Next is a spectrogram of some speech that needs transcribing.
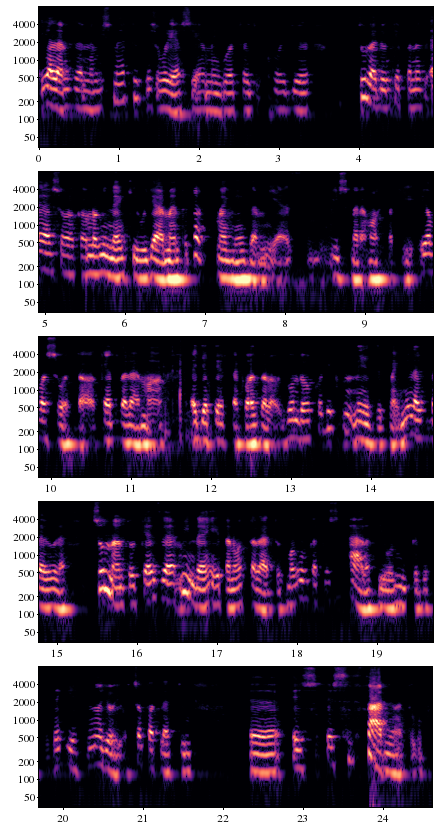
jellemzően nem ismertük, és óriási élmény volt, hogy, hogy tulajdonképpen az első alkalommal mindenki úgy elment, hogy hát megnézem mi ez, ismerem azt, aki javasolta, kedvelem, a, egyetértek azzal, ahogy gondolkodik, nézzük meg, mi lesz belőle. És onnantól kezdve minden héten ott találtuk magunkat, és állati jól működött az egész, nagyon jó csapat lettünk, és, és szárnyaltunk.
